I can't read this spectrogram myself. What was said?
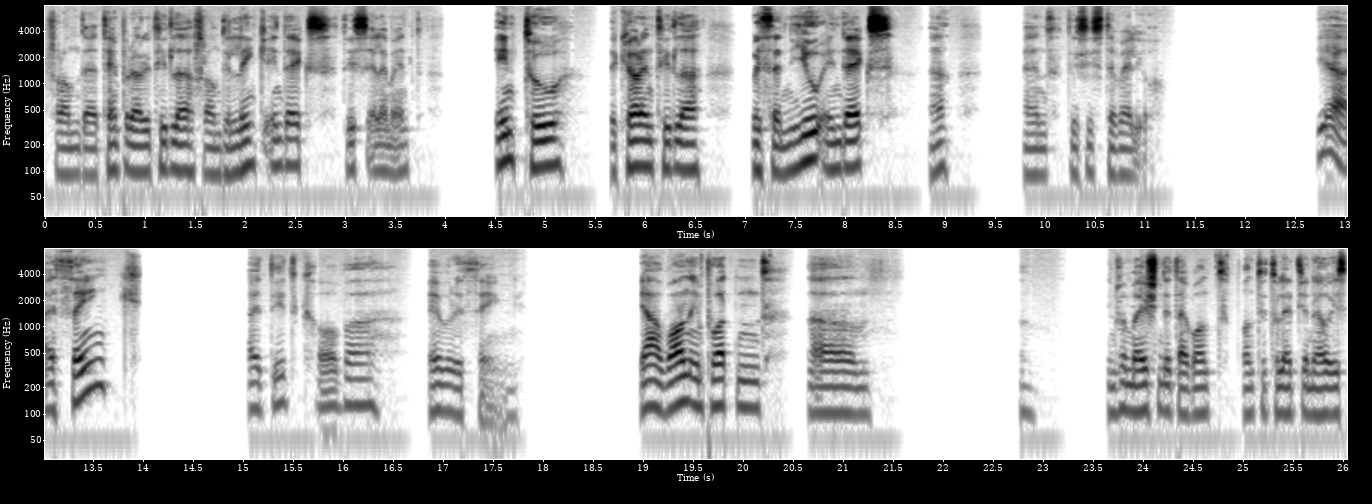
from the temporary tiddler from the link index, this element, into the current tiddler with a new index. Uh, and this is the value. Yeah, I think I did cover everything. Yeah, one important um, information that I want wanted to let you know is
